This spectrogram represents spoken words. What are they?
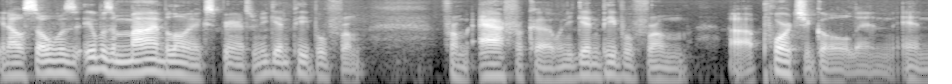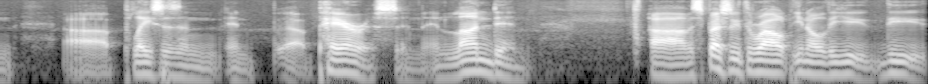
You know, so it was it was a mind blowing experience when you're getting people from from Africa, when you're getting people from uh, Portugal and and uh, places in in uh, Paris and, and London, um, especially throughout you know the the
